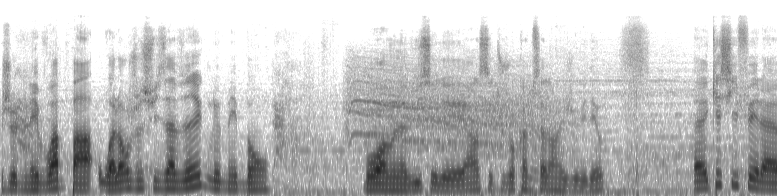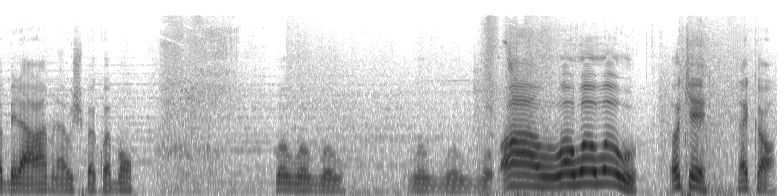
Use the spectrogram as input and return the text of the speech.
Je ne les vois pas. Ou alors je suis aveugle, mais bon. Bon, à mon avis, c'est des... hein, c'est toujours comme ça dans les jeux vidéo. Euh, Qu'est-ce qu'il fait la Bellaram là ou je sais pas quoi Bon. Wow, wow, wow. Wow, wow, wow. Ah, wow, wow, wow. Ok, d'accord.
